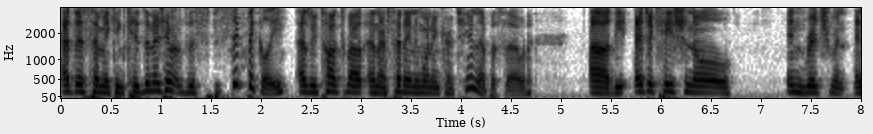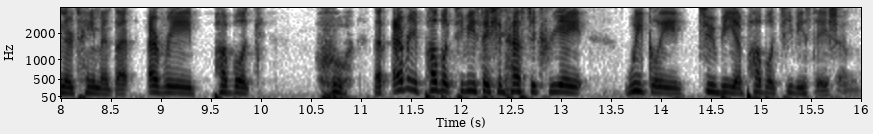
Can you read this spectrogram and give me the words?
at this time making kids entertainment, but specifically as we talked about in our Saturday morning cartoon episode, uh, the educational enrichment entertainment that every public whew, that every public TV station has to create weekly to be a public TV station.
